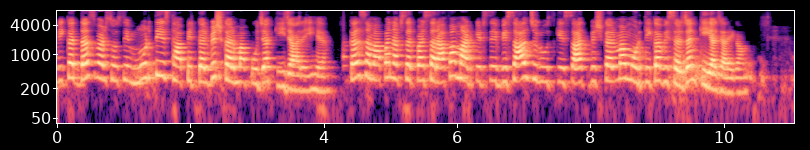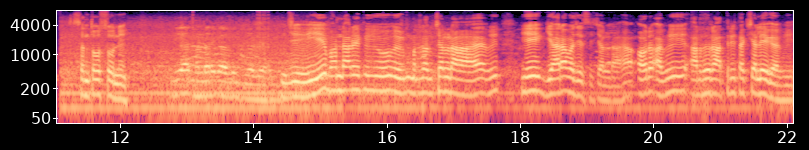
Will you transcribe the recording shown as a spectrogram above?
विगत दस वर्षों से मूर्ति स्थापित कर विश्वकर्मा पूजा की जा रही है। कल समापन अवसर पर सराफा मार्केट से विशाल जुलूस के साथ विश्वकर्मा मूर्ति का विसर्जन किया जाएगा। संतोष सोनी। भंडारे का आयोजन किया गया है? जी ये भंडारे की जो मतलब चल रहा है अभी ये ग्यारह बजे से चल रहा है और अभी अर्धरात्रि तक चलेगा अभी।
